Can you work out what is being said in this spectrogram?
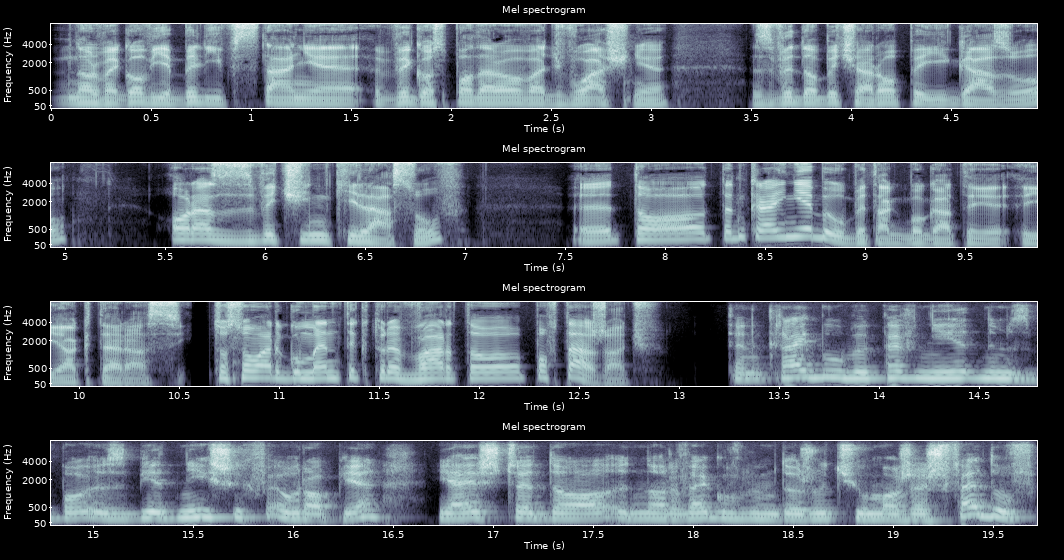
Norwegowie byli w stanie wygospodarować właśnie z wydobycia ropy i gazu oraz z wycinki lasów, Y, to ten kraj nie byłby tak bogaty jak teraz. To są argumenty, które warto powtarzać. Ten kraj byłby pewnie jednym z, z, biedniejszych w Europie. Ja jeszcze do Norwegów bym dorzucił może Szwedów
